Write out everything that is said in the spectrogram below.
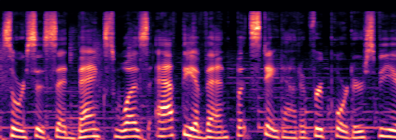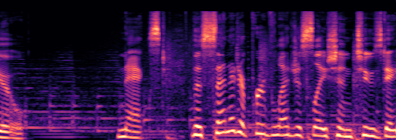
Sources said Banks was at the event but stayed out of reporters' view. Next, the Senate approved legislation Tuesday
